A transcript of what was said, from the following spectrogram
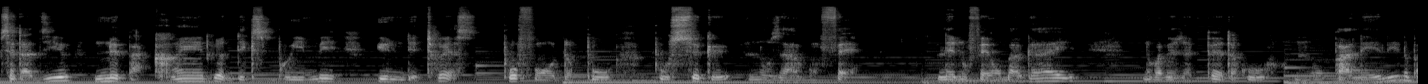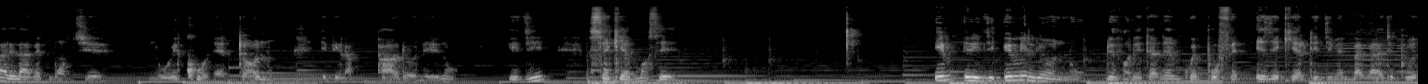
c'est-à-dire ne pas craindre d'exprimer une détresse profonde pou, pou se ke nou avon fè. Le nou fè yon bagay, nou pa bezen pe takou nou pale li, nou pale la vek bon Diyo. Nou rekone ton nou, epi la pardone nou. Il di, cinquièmement, se il di, humilion nou devan l'Eternel, mkwe profet Ezekiel te di men bagay, pou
